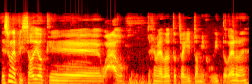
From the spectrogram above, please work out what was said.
es un episodio que, wow, déjame le doy otro traguito a mi juguito verde.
